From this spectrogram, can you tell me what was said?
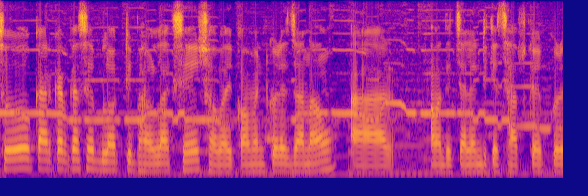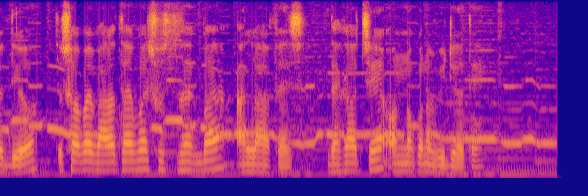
সো কার কার কাছে ব্লগটি ভালো লাগছে সবাই কমেন্ট করে জানাও আর আমাদের চ্যানেলটিকে সাবস্ক্রাইব করে দিও। তো সবাই ভালো থাকবা সুস্থ থাকবা আল্লাহ হাফেজ। দেখা হচ্ছে অন্য কোনো ভিডিওতে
